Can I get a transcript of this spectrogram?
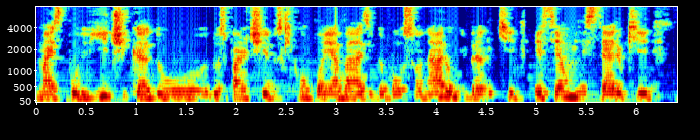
mais política do, dos partidos que compõem a base do Bolsonaro. Lembrando que esse é um ministério que, que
